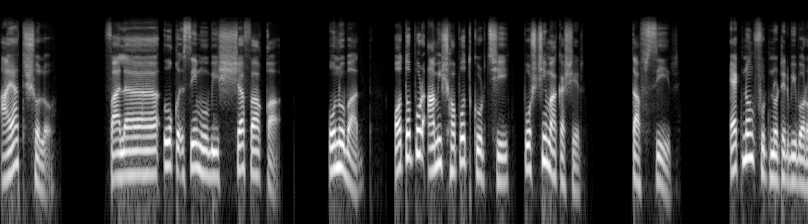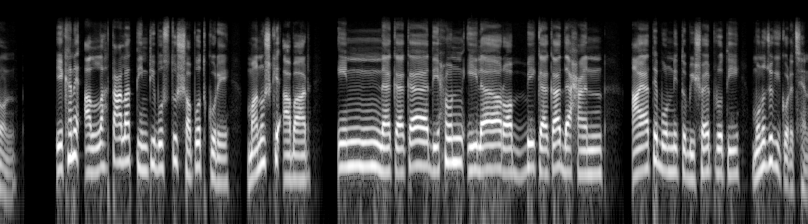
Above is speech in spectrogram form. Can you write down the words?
আয়াত ষোল। ফালা উকসিমু বিশ্বফাকা অনুবাদ, অতপর আমি শপথ করছি পশ্চিম আকাশের। তাফসির, এক নং ফুটনোটের বিবরণ। এখানে আল্লাহ তাআলা তিনটি বস্তু শপথ করে মানুষকে আবার ইন্নাকাকা দিহন ইলা রব্বিকাকা দাহান আয়াতে বর্ণিত বিষয়ের প্রতি মনোযোগী করেছেন।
